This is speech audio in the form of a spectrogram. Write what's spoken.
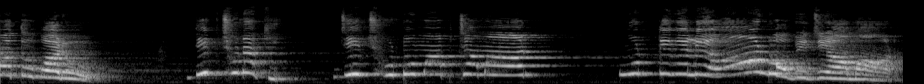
মতো বড়। দেখছ নাকি? যে ছোট মাপ জামার পড়তে গেলে আর হবে যে আমার।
